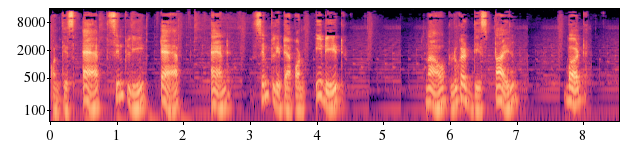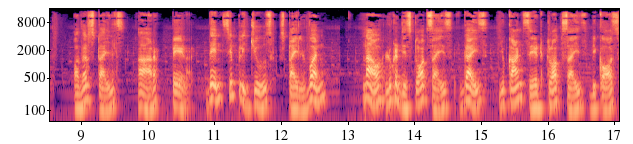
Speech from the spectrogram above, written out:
on this app simply tap and simply tap on edit now look at this style but other styles are paired. Then simply choose style 1. Now look at this clock size. Guys, you can't set clock size because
